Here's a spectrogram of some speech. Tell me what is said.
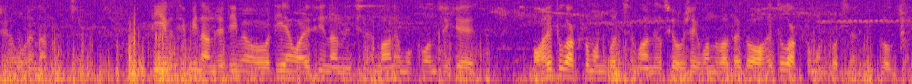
তৃণমূলের নাম নিচ্ছে। টিএমসিপি নাম টিম টিএমওয়াইসি নাম নিচ্ছে। মাননীয় মুখ্যমন্ত্রীকে অহেতুক আক্রমণ করছে, মাননীয় শ্রী অভিষেক বন্দ্যোপাধ্যায়কে অহেতুক আক্রমণ করছে লোকজন।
